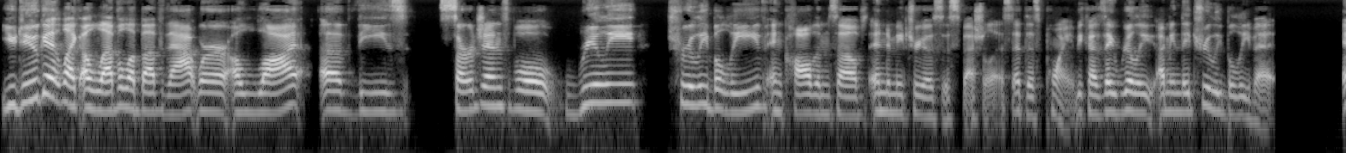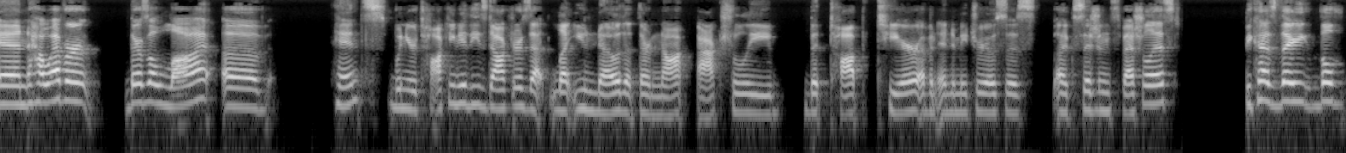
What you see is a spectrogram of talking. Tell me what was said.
you do get like a level above that where a lot of these surgeons will really truly believe and call themselves endometriosis specialists at this point because they really, I mean, they truly believe it. And however, there's a lot of hints when you're talking to these doctors that let you know that they're not actually the top tier of an endometriosis excision specialist because they they'll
